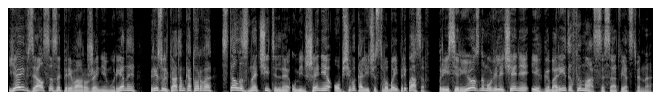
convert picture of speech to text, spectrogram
я и взялся за перевооружение Мурены — результатом которого стало значительное уменьшение общего количества боеприпасов при серьезном увеличении их габаритов и массы, соответственно.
